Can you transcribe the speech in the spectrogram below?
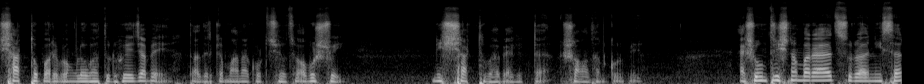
স্বার্থপর এবং লোভাতুর হয়ে যাবে, তাদেরকে মানা করছে হচ্ছে, অবশ্যই নিঃস্বার্থভাবে এক একটা সমাধান করবে। একশো উনত্রিশ নম্বর আয়াত, সুরা নিসার।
